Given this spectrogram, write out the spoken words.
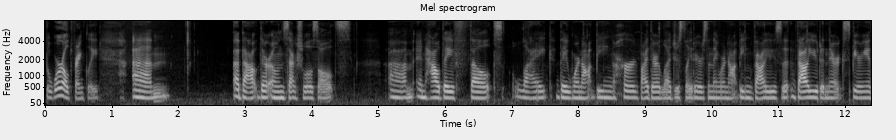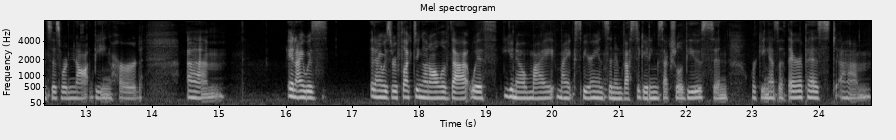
the world, frankly, um, about their own sexual assaults. Um, and how they felt like they were not being heard by their legislators and they were not being values, valued and their experiences were not being heard. Um, and I was and I was reflecting on all of that with you know my my experience in investigating sexual abuse and working as a therapist um,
